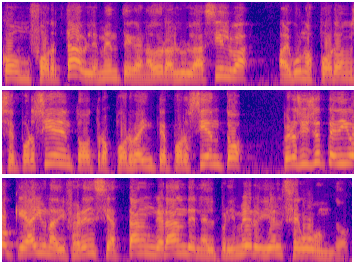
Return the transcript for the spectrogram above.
confortablemente ganador a Lula Silva, algunos por 11%, otros por 20%, pero si yo te digo que hay una diferencia tan grande en el primero y el segundo,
